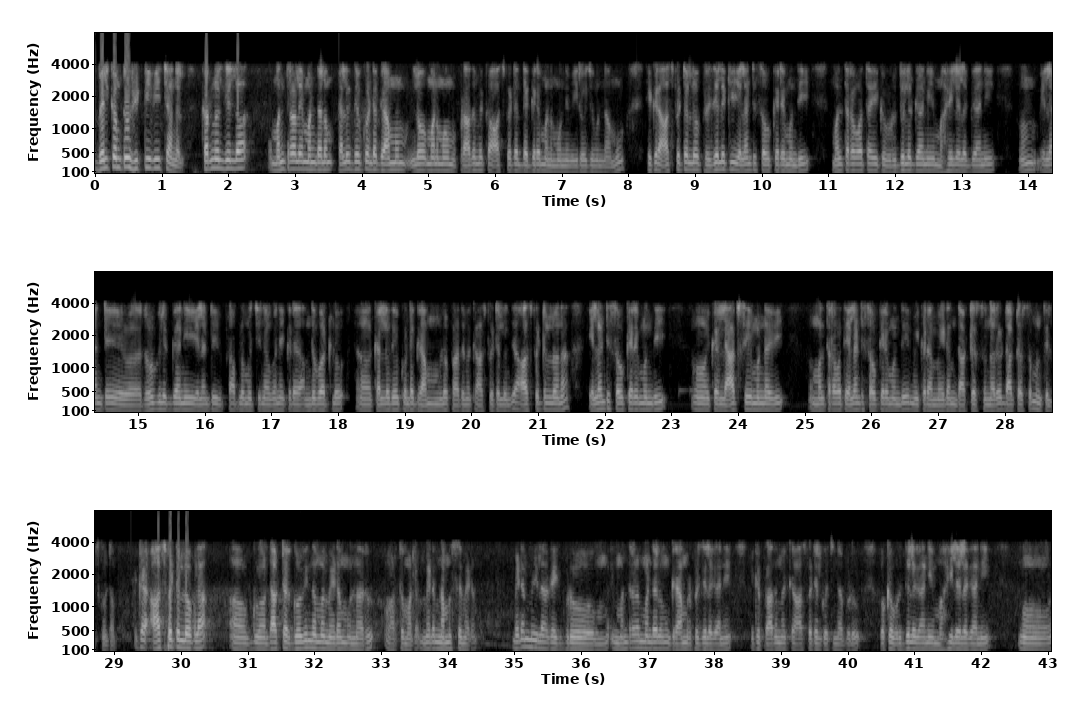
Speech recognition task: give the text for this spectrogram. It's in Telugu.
Welcome to hit TV channel. Kurnool జిల్లా మంత్రాలయ మండలం కల్లుదేవకొండ గ్రామంలో మనము ప్రాథమిక హాస్పిటల్ దగ్గర మనము ఈ రోజు ఉన్నాము. ఇక్కడ హాస్పిటల్లో ప్రజలకి ఎలాంటి సౌకర్యం ఉంది? మళ్ళీ తర్వాత ఇక వృద్ధులకు కానీ మహిళలకు కానీ ఎలాంటి రోగులకు కానీ ఎలాంటి ప్రాబ్లం వచ్చినా కానీ ఇక్కడ అందుబాటులో ఆ, కళ్ళదేవకొండ గ్రామంలో ప్రాథమిక హాస్పిటల్ ఉంది. హాస్పిటల్లోన ఎలాంటి సౌకర్యం ఉంది? ఇక్కడ ల్యాబ్స్ ఏమున్నవి మళ్ళీ తర్వాత ఎలాంటి సౌకర్యం ఉంది? మీ ఇక్కడ మేడం డాక్టర్స్ ఉన్నారు. డాక్టర్స్తో మనం తెలుసుకుంటాం. ఇక్కడ హాస్పిటల్ లోపల గో- డాక్టర్ గోవిందమ్మ మేడం ఉన్నారు. వారితో మాట్లాడు మేడం నమస్తే మేడం. మేడం ఇలాగ ఇప్పుడు ఈ మంత్రాల మండలం గ్రామ ప్రజలు కానీ ఇక్కడ ప్రాథమిక హాస్పిటల్కి వచ్చినప్పుడు ఒక వృద్ధులు కానీ మహిళలు కానీ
